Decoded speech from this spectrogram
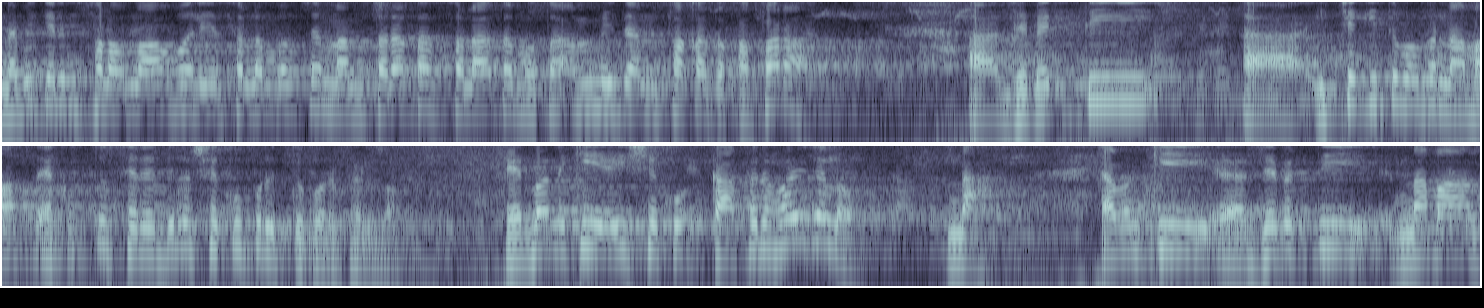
নবী করিম সাল্লাহ আলী সাল্লাম বলছেন মান্তারাকা সালাতা মোতামিদান ফাকাত কাফারা। যে ব্যক্তি ইচ্ছাকৃতভাবে নামাজ একত্র ছেড়ে দিল, সে কুপুরিত্ব করে ফেলল। এর মানে কি এই সে কাফের হয়ে গেল? না। এমনকি যে ব্যক্তি নামাজ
